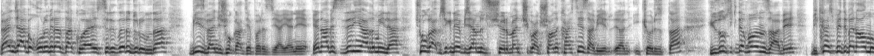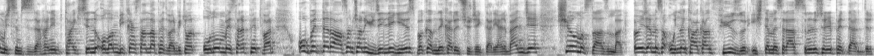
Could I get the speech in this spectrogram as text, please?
Bence abi onu biraz daha kolaylaştırdıkları durumda biz bence çok rahat yaparız ya. Yani yani abi sizlerin yardımıyla çok rahat bir şekilde yapacağımızı düşünüyorum ben. Çünkü bak şu anda kaçtayız abi current'ta? 132'de falanız abi. Birkaç peti ben almamıştım sizden. Hani takipçilerinde olan birkaç tane daha pet var. Bir ihtimal 10-15 tane pet var. O petleri alsam şu anda 150'ye geliriz. Bakalım ne kadar düşürecekler. Yani bence şey olması lazım bak. Önceden mesela oyundan kalkan Fuse'dur. İşte mesela sınırlı süreli petlerdir.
